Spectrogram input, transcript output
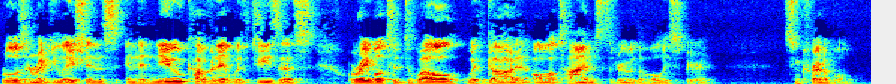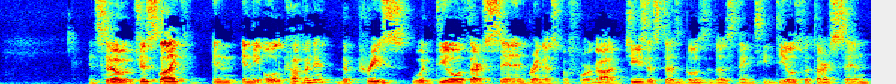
rules and regulations. In the new covenant with Jesus, we're able to dwell with God at all times through the Holy Spirit. It's incredible. And so, just like in, in the old covenant, the priests would deal with our sin and bring us before God. Jesus does both of those things. He deals with our sin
